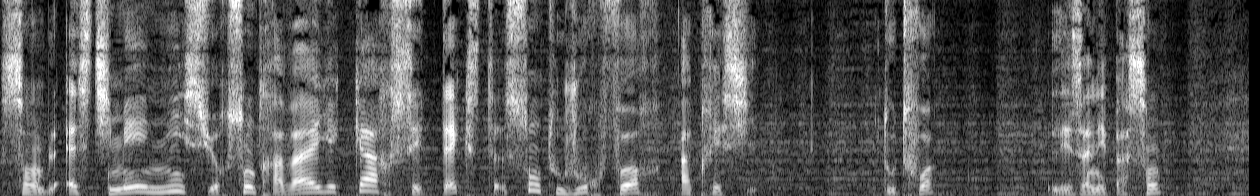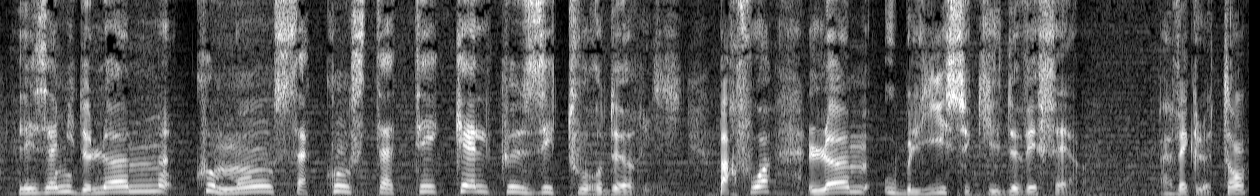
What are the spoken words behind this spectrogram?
semble estimer, ni sur son travail, car ses textes sont toujours fort appréciés. Toutefois, les années passant, les amis de l'homme commencent à constater quelques étourderies. Parfois, l'homme oublie ce qu'il devait faire. Avec le temps,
